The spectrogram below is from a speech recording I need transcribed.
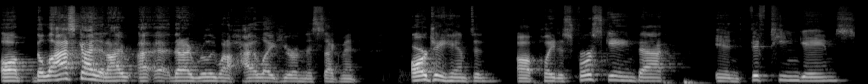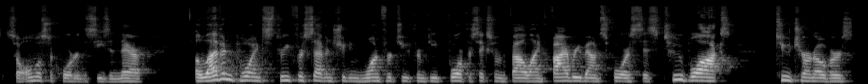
Um, the last guy that I uh, that I really want to highlight here in this segment, RJ Hampton, uh, played his first game back in 15 games, so almost a quarter of the season there. 11 points, three for seven shooting, one for two from deep, four for six from the foul line, five rebounds, four assists, two blocks, two turnovers.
